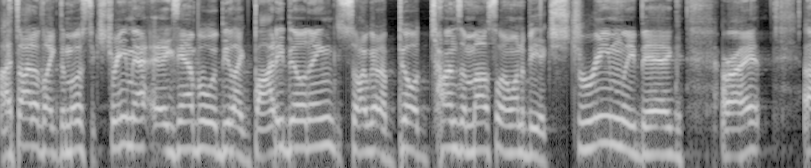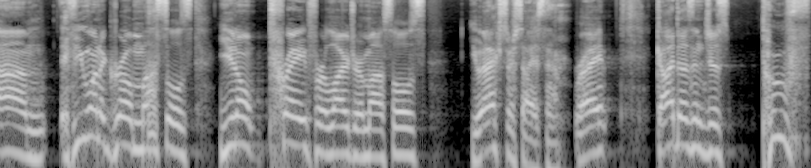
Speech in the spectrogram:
I thought of like the most extreme example would be like bodybuilding. So I've got to build tons of muscle. I want to be extremely big. All right. Um, if you want to grow muscles, you don't pray for larger muscles, you exercise them, right? God doesn't just poof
